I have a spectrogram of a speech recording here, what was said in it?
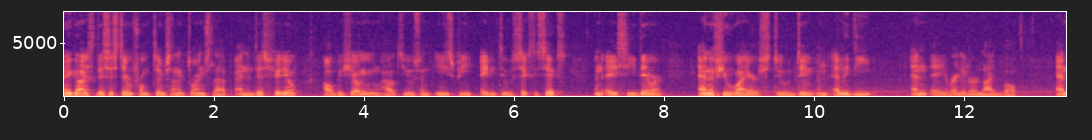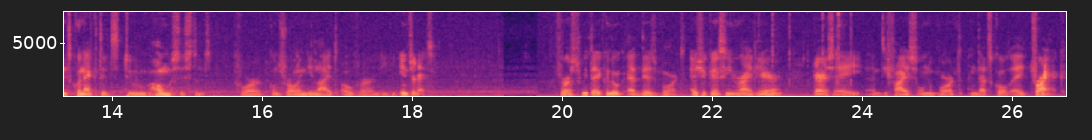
Hey guys, this is Tim from Tim's Electronics Lab and in this video I'll be showing you how to use an ESP8266, an AC dimmer and a few wires to dim an LED and a regular light bulb and connect it to Home Assistant for controlling the light over the internet. First we take a look at this board. As you can see right here there's a, a device on the board and that's called a triac.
